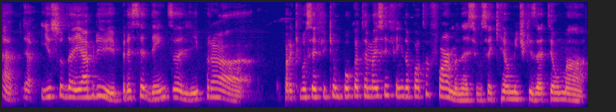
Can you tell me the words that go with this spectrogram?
É, é isso daí abre precedentes ali para para que você fique um pouco até mais refém da plataforma, né? Se você realmente quiser ter uma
